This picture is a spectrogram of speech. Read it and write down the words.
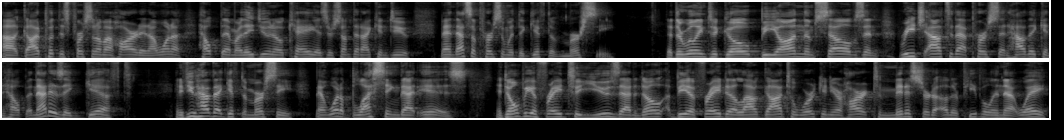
uh, God put this person on my heart and I want to help them. Are they doing okay? Is there something I can do? Man, that's a person with the gift of mercy. That they're willing to go beyond themselves and reach out to that person, how they can help. And that is a gift. And if you have that gift of mercy, man, what a blessing that is. And don't be afraid to use that. And don't be afraid to allow God to work in your heart to minister to other people in that way.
